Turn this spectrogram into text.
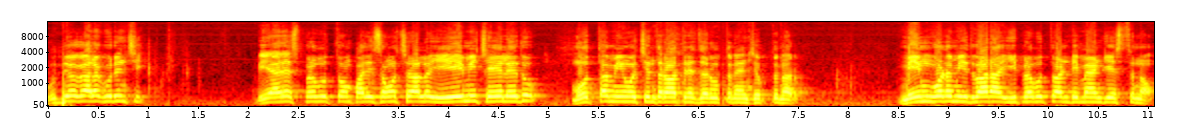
ఉద్యోగాల గురించి. బీఆర్ఎస్ ప్రభుత్వం పది సంవత్సరాల్లో ఏమీ చేయలేదు. మొత్తం మేము వచ్చిన తర్వాతనే జరుగుతున్నాయని చెప్తున్నారు. మేము కూడా మీ ద్వారా ఈ ప్రభుత్వాన్ని డిమాండ్ చేస్తున్నాం.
